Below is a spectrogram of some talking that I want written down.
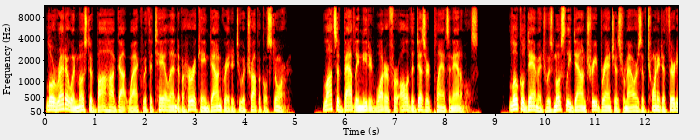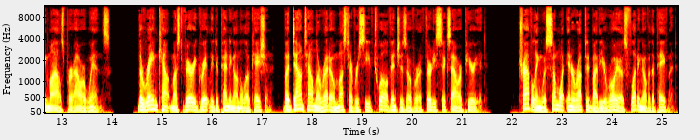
Loreto and most of Baja got whacked with the tail end of a hurricane downgraded to a tropical storm. Lots of badly needed water for all of the desert plants and animals. Local damage was mostly down tree branches from hours of 20 to 30 miles per hour winds. The rain count must vary greatly depending on the location, but downtown Loreto must have received 12 inches over a 36 hour period. Traveling was somewhat interrupted by the arroyos flooding over the pavement.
